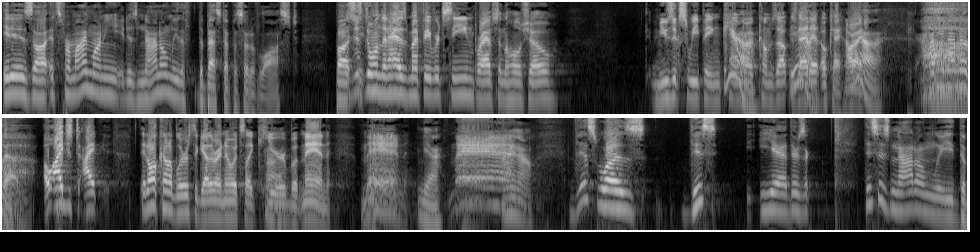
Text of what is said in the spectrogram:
It is. Uh, it's for my money. It is not only the, the best episode of Lost, but Is this it- the one that has my favorite scene, perhaps in the whole show? Music sweeping, camera Yeah. comes up. Is Yeah. that it? Okay, all right. Yeah. How do you not know that? Oh, I just I. It all kind of blurs together. I know it's like here, right. but man, man, Yeah. man. I know. This was this. Yeah, there's a. This is not only the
